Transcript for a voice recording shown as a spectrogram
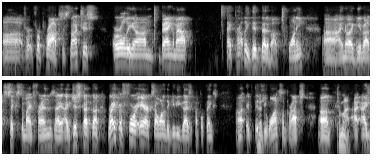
uh, for, for props. It's not just early on, bang them out. I probably did bet about 20. Uh, I know I gave out six to my friends. I, I just got done right before air because I wanted to give you guys a couple things. Uh, if, if, you want some props, um, come on. I,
